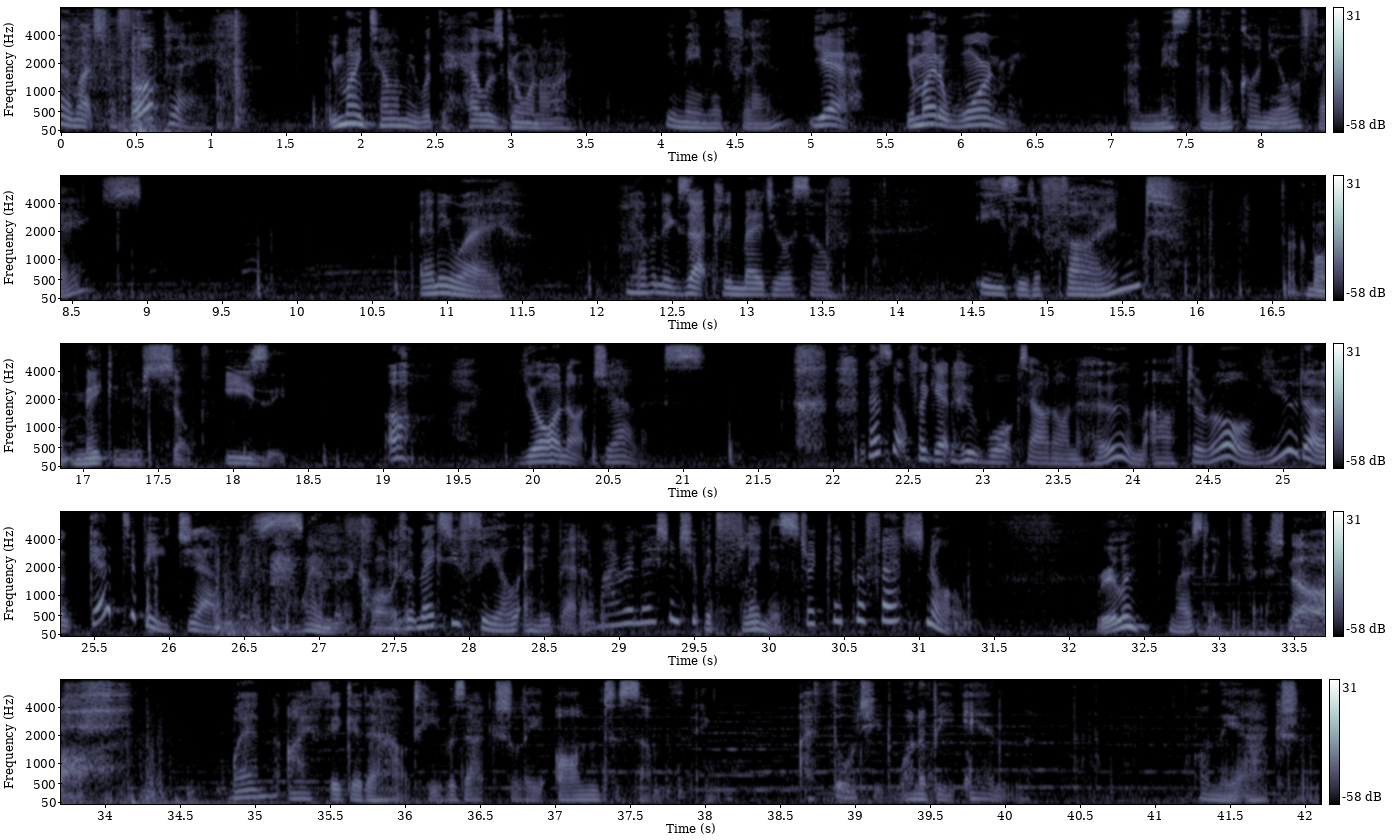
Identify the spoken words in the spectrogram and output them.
So much for foreplay. You mind telling me what the hell is going on? You mean with Flynn? Yeah, you might have warned me. And missed the look on your face? Anyway, you haven't exactly made yourself easy to find. Talk about making yourself easy. Oh, you're not jealous. Let's not forget who walked out on whom. After all, you don't get to be jealous. Wait a minute, Chloe. If it makes you feel any better, my relationship with Flynn is strictly professional. Really? Mostly professional. Oh, When I figured out he was actually on to something, I thought you'd want to be in on the action.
